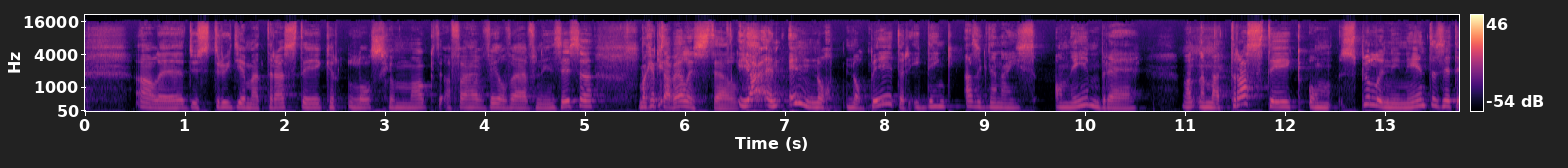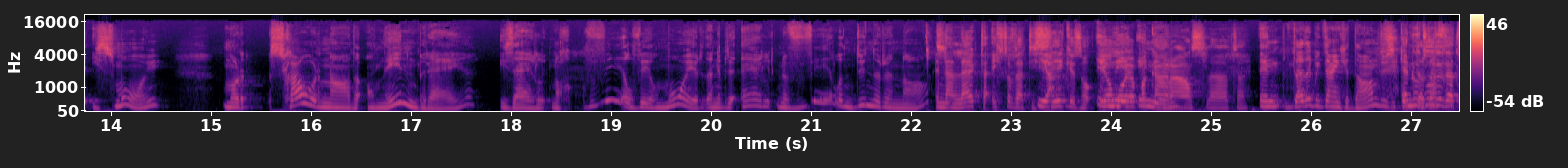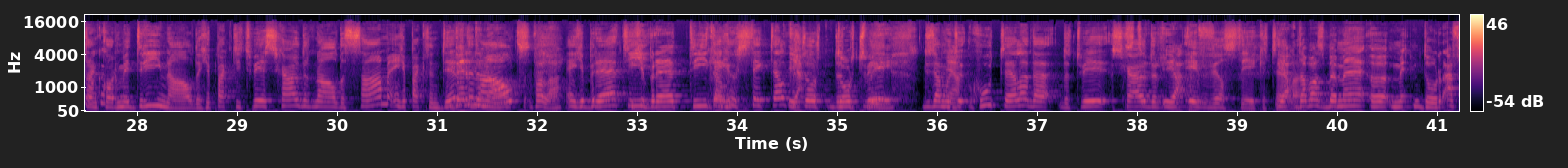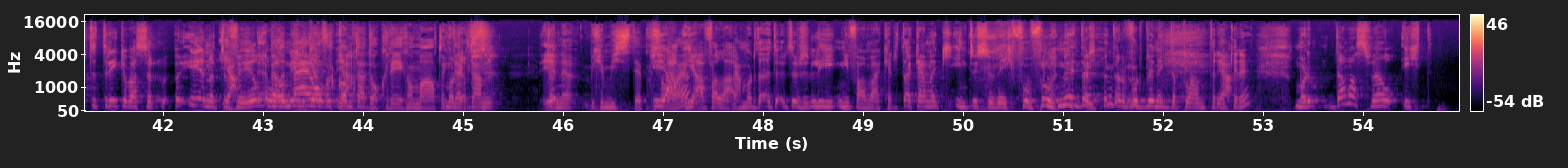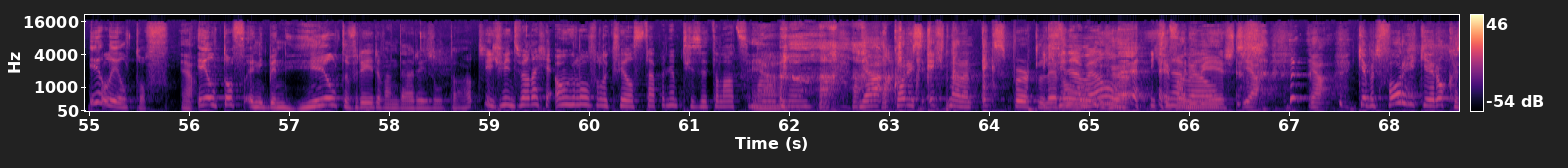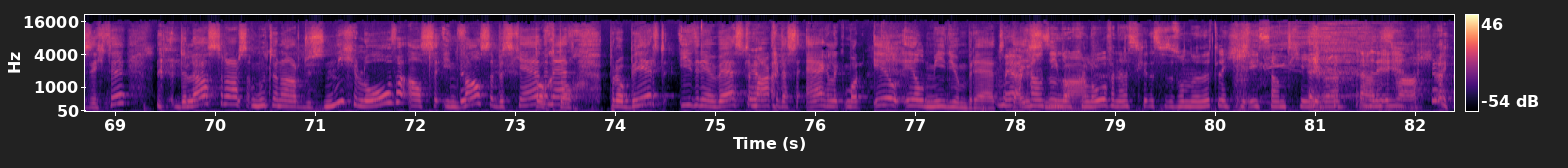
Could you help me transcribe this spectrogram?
Allee, dus terug die matrassteker losgemaakt. Enfin, veel vijven en zessen. Maar je hebt dat wel hersteld. Ja, en, en nog, nog beter. Ik denk, als ik dat nou eens aaneenbrei... Want een matrassteek om spullen ineen te zetten is mooi. Maar schoudernaden aaneenbreien is eigenlijk nog veel, veel mooier. Dan heb je eigenlijk een veel dunnere naad. En dan lijkt dat echt of dat die Ja. steken zo heel Nee, mooi op nee. elkaar aansluiten. En dat heb ik dan gedaan. Dus ik En heb hoe doe je dat dan. Cor? Met drie naalden. Je pakt die twee schoudernaalden samen en je pakt een derde, Derde naald. naald, voilà. En je breidt die... Je breidt die dan- je steekt telkens Ja, door, twee. twee. Dus dan moet je goed tellen dat de twee schouder evenveel steken tellen. Ja, dat was bij mij... eh, met- door af te trekken was er ene te Ja, veel. Ene mij overkomt dat ook regelmatig. Maar dat ik dat- dan ene gemist heb. Zo, Ja, hè? ja, voilà. Maar da- da- daar lig ik niet van wakker. Dat kan ik intussen wegvoefelen. Hè. Daar, daarvoor ben ik de plantrekker. Ja. Hè. Maar dat was wel echt heel, heel tof. Ja. Heel tof. En ik ben heel tevreden van dat resultaat. Ik vind wel dat je ongelooflijk veel stappen hebt gezet de laatste Ja. maanden. Ja, Cor is echt naar een expert level vind dat wel. Ik vind dat wel. geëvolueerd. Ja, ja. Ik heb het vorige keer ook gezegd. Hè. De luisteraars moeten haar dus niet geloven als ze in valse bescheidenheid Toch, toch. probeert iedereen wijs te maken dat ze eigenlijk maar heel, heel medium breidt. Maar ja, dat is gaan ze niet nog waar. geloven als je ze zo'n uitleg is aan het geven? Ja, dat is waar.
